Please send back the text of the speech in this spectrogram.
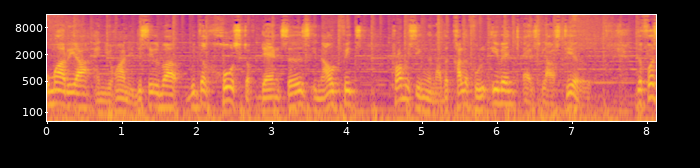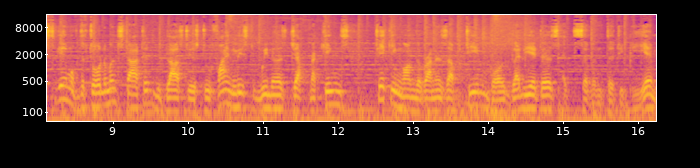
Umaria and Yohani De Silva with a host of dancers in outfits promising another colourful event as last year. The first game of the tournament started with last year's two finalist winners Jaffna Kings taking on the runners-up team Galle Gladiators at 7:30 p.m.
